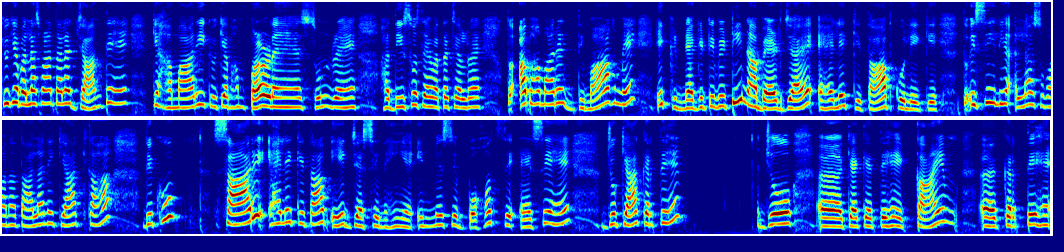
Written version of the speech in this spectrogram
کیونکہ اب اللہ سبحانہ تعالیٰ جانتے ہیں کہ ہماری، کیونکہ اب ہم پڑھ رہے ہیں، سن رہے ہیں، حدیثوں سے پتہ چل رہا ہے۔ تو اب ہمارے دماغ میں ایک نگیٹیوٹی نہ بیٹھ جائے اہل کتاب کو لے کے۔ تو اسی لیے اللہ سبحانہ تعالیٰ نے کیا کہا؟ دیکھو، سارے اہل کتاب ایک جیسے نہیں ہیں۔ ان میں سے بہت سے ایسے ہیں جو کیا کرتے ہیں؟ جو کیا کہتے ہیں، قائم کرتے ہیں،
